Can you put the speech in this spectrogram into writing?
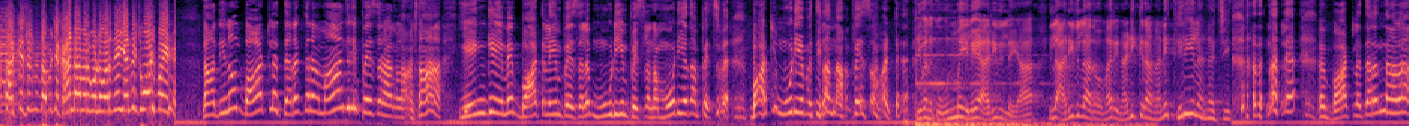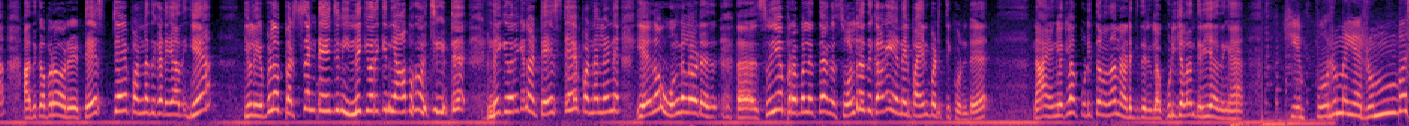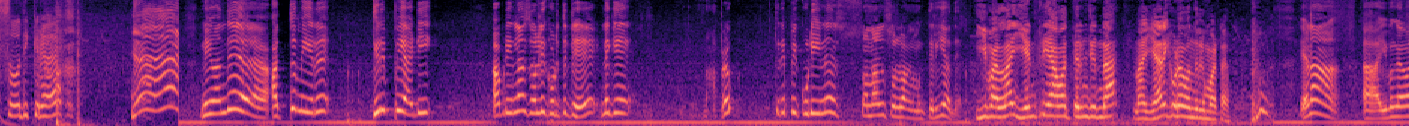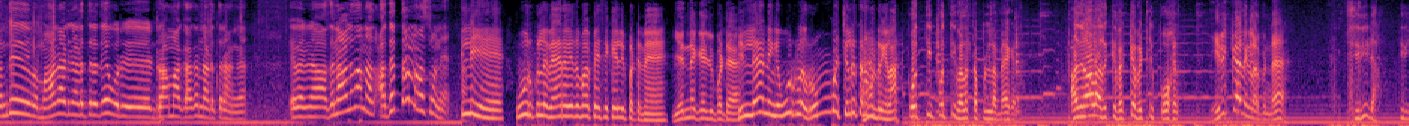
சர்க்கஸ் இருந்து தப்பிச்ச காண்டாமர் கொண்டு வருது எந்திரிச்சு ஓடி போயிரு. நான் தினம் பாட்டில திறக்கிற மாதிரி பேசுறாங்களாம். நான் எங்கேயுமே பாட்டிலையும் பேசல மூடியும் பேசல. நான் மோடியை தான் பேசுவேன். பாட்டில் மூடியை பத்திலாம் நான் பேச மாட்டேன். இவனுக்கு உண்மையிலே அறிவில்லையா இல்ல அறிவில்லாதவ மாதிரி நடிக்கிறானே தெரியல என்னாச்சு. அதனால பாட்டில திறந்தாரா அதுக்கப்புறம் ஒரு டேஸ்டே பண்ணது கிடையாது. ஏன்? இவ்வளோ எவ்வளோ பர்சன்டேஜ்னு இன்னைக்கு வரைக்கும் ஞாபகம் வச்சுக்கிட்டு இன்னைக்கு வரைக்கும் நான் டேஸ்டே பண்ணலைன்னு ஏதோ உங்களோட சுய பிரபலத்தை அங்கே சொல்றதுக்காக என்னை பயன்படுத்தி கொண்டு நான் எங்களுக்கெல்லாம் குடித்தனம் தான் நடக்க தெரியல குடிக்கலாம் தெரியாதுங்க. என் பொறுமைய ரொம்ப சோதிக்கிற. நீ வந்து அத்துமீறு திருப்பி அடி அப்படின்லாம் சொல்லி கொடுத்துட்டு இன்னைக்கு அப்புறம் திருப்பி குடின்னு சொன்னாலும் சொல்லுவாங்க நமக்கு தெரியாது. இவெல்லாம் என்ட்ரி ஆக தெரிஞ்சிருந்தா நான் இறக்கி கூட வந்திருக்க மாட்டேன். ஏன்னா இவங்க வந்து மாநாடு நடத்துறதே ஒரு ட்ராமாக்காக நடத்துறாங்க. அதனால தான் நான் அதைத்தான் நான் சொன்னேன். இல்லையே ஊருக்குள்ள வேற விதமா பேசி கேள்விப்பட்டனே. என்ன கேள்விப்பட்ட? இல்ல நீங்க ஊருக்குள்ள ரொம்ப சில்லறத்தனம் பண்றீங்களா? பொத்தி பொத்தி வளர்த்த புள்ள மேகல. அதனால அதுக்கு வெக்க வெட்டு போகல. இருக்காதுங்களா பின்ன? சிரிடா சிரி.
